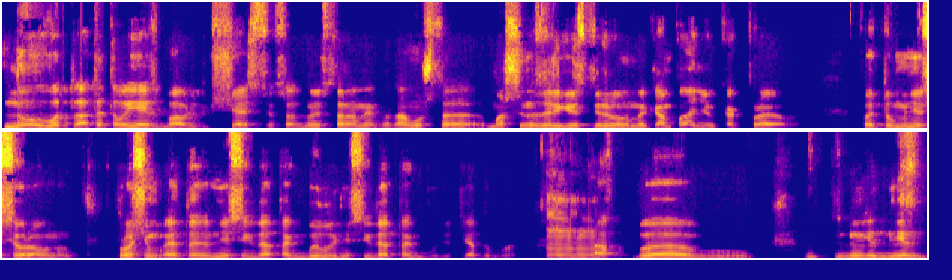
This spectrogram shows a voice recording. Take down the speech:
Ну, вот от этого я избавлен, к счастью, с одной стороны, потому что машина зарегистрирована на компанию, как правило, поэтому мне все равно. Впрочем, это не всегда так было и не всегда так будет, я думаю. Угу. А, э, не, не,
